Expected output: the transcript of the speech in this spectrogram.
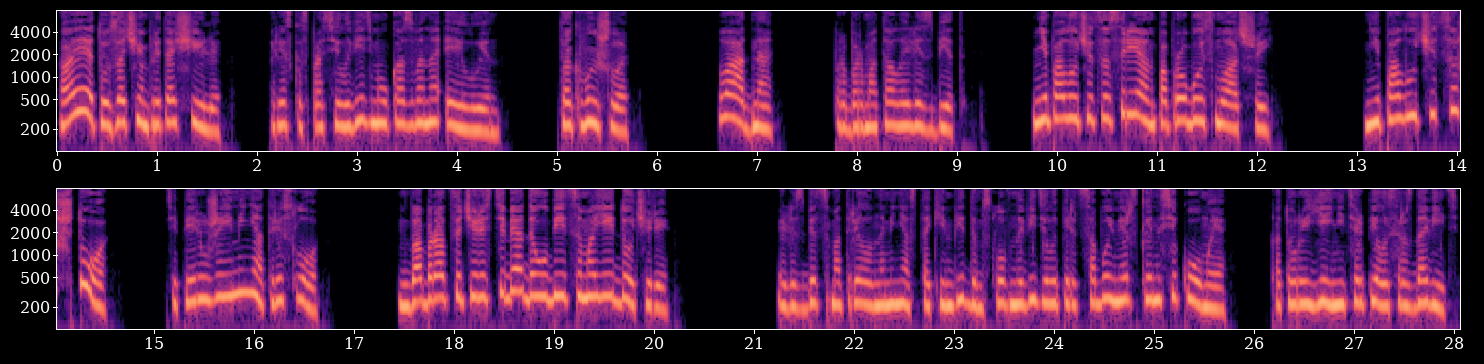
«А эту зачем притащили?» — резко спросила ведьма, указывая на Эйлуин. «Так вышло». «Ладно», — пробормотала Элизбет. «Не получится с Риан, попробую с младшей». «Не получится что?» Теперь уже и меня трясло. «Добраться через тебя до убийцы моей дочери», Элизабет смотрела на меня с таким видом, словно видела перед собой мерзкое насекомое, которое ей не терпелось раздавить.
